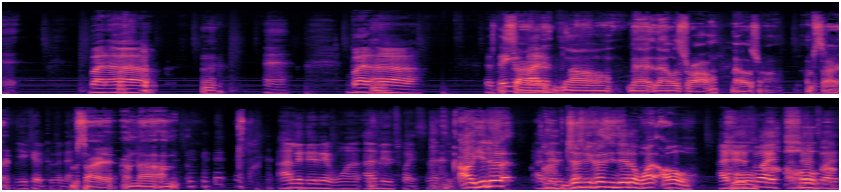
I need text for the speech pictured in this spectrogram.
eh. But uh, eh. But uh, the thing sorry. about it, No, that that was wrong. That was wrong. I'm sorry. You kept doing that. I'm sorry. I'm not. I'm. I only did it once. I did it twice. That's it. Oh, you did. I did it Just twice. because you did it one. Oh. I did it oh, twice. I did it oh, twice.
